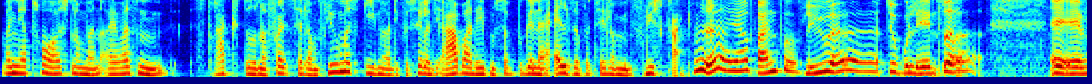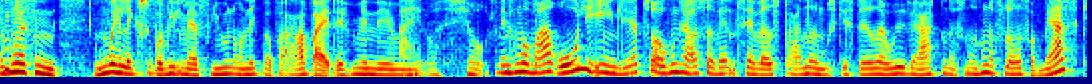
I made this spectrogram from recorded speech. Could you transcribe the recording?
Men jeg tror også, når man, og jeg var sådan straks stød, når folk taler om flyvemaskiner, og de fortæller, at de arbejder i dem, så begynder jeg altid at fortælle om min flyskræk. Jeg er bange for at flyve, øh, turbulenser. Øh, hun var sådan, hun var heller ikke super vild med at flyve, når hun ikke var på arbejde. Men, øh, Ej, hvor sjovt. men hun var meget rolig egentlig. Jeg tror, hun har også været vant til at være strandet måske steder ude i verden og sådan noget. Hun har fløjet for Mærsk.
